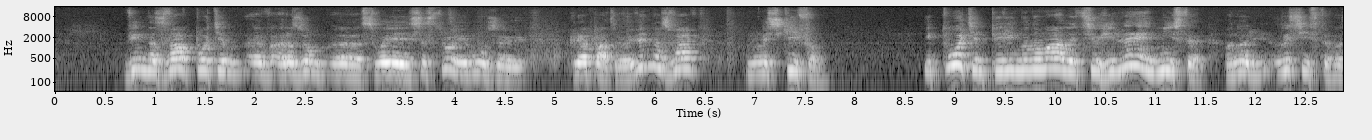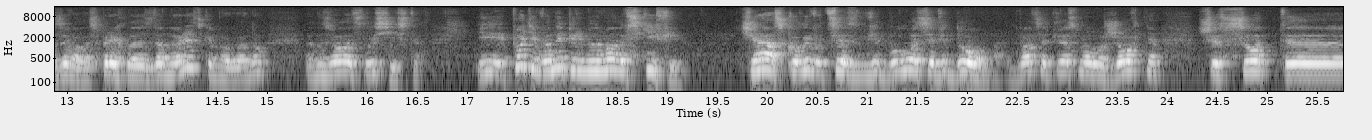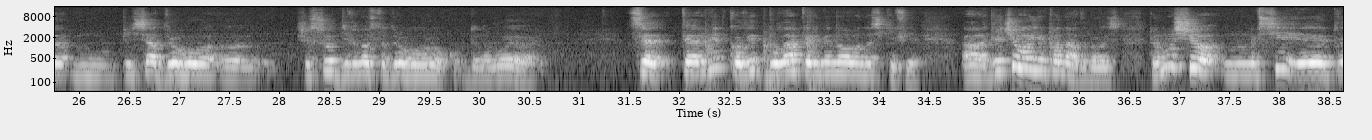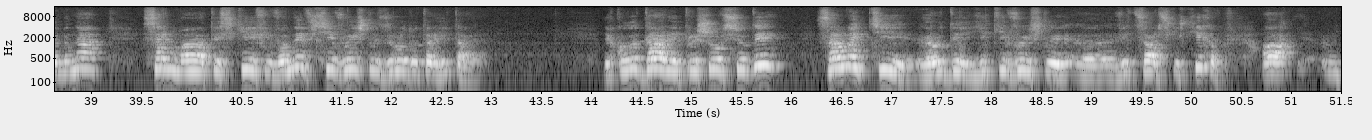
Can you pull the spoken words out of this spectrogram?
він назвав потім разом своєю сестрою музою Клеопатрою, він назвав Скіфом. І потім перейменували цю гілею місто, воно Лисіста називалось, переклади з давногрецької мови, воно називалось Лисіста. І потім вони перейменували в Скіфію. Час, коли це відбулося відомо, 28 жовтня 652, е, 692 року до нової ери. Це термін, коли була перейменована Скіфія. А для чого їм понадобилось? Тому що всі е, племена Сармати, Скіфі, вони всі вийшли з роду Таргітая. І коли Дарій прийшов сюди, саме ті роди, які вийшли е, від царських скіфів, а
